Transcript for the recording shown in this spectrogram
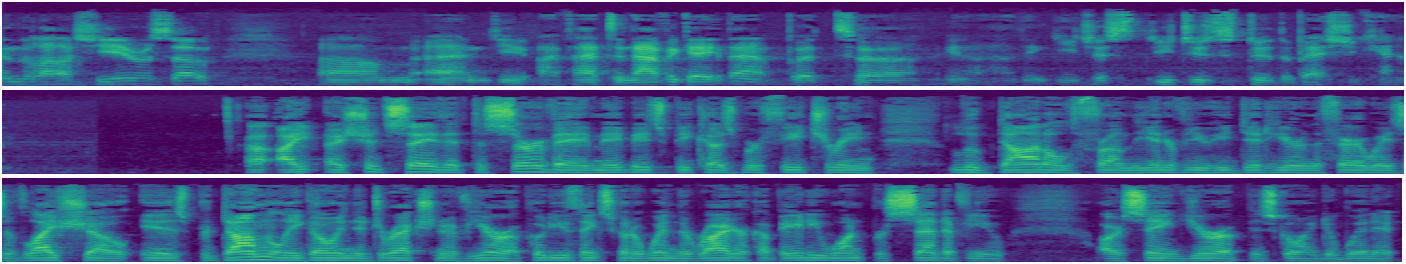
in the last year or so. Um, and you, I've had to navigate that, but uh, you know, I think you just you just do the best you can. Uh, I, I, should say that the survey, maybe it's because we're featuring Luke Donald from the interview he did here in the Fairways of Life show, is predominantly going the direction of Europe. Who do you think is going to win the Ryder Cup? 81% of you are saying Europe is going to win it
